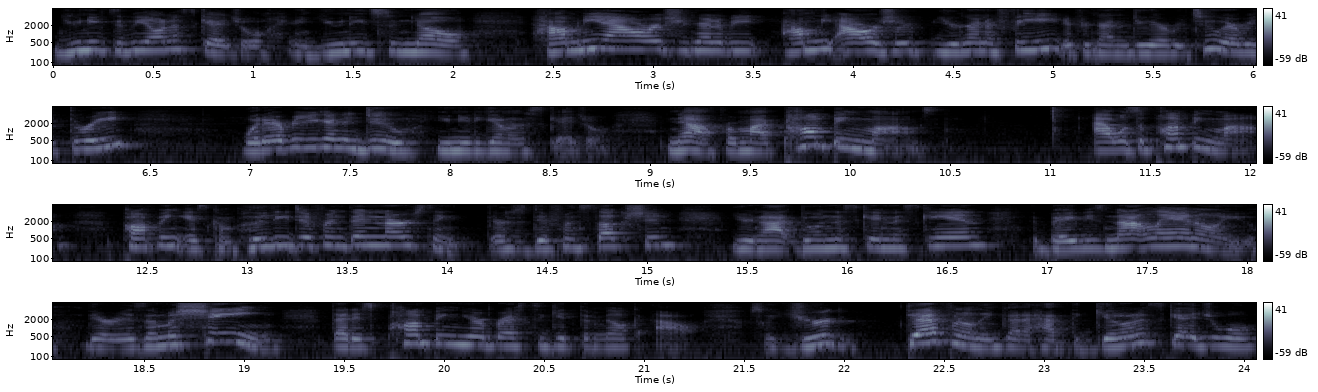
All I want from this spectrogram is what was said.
you need to be on a schedule and you need to know how many hours you're going to be how many hours you're, you're going to feed if you're going to do every two every three whatever you're going to do you need to get on a schedule now for my pumping moms I was a pumping mom. Pumping is completely different than nursing. There's a different suction. You're not doing the skin to skin. The baby's not laying on you. There is a machine that is pumping your breast to get the milk out. So you're definitely going to have to get on a schedule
